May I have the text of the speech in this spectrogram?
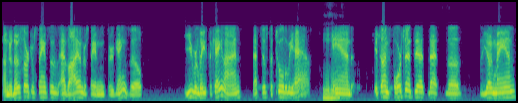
under those circumstances, as I understand through Gainesville, you release the canine. That's just a tool that we have. Mm-hmm. And it's unfortunate that that the, the young man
